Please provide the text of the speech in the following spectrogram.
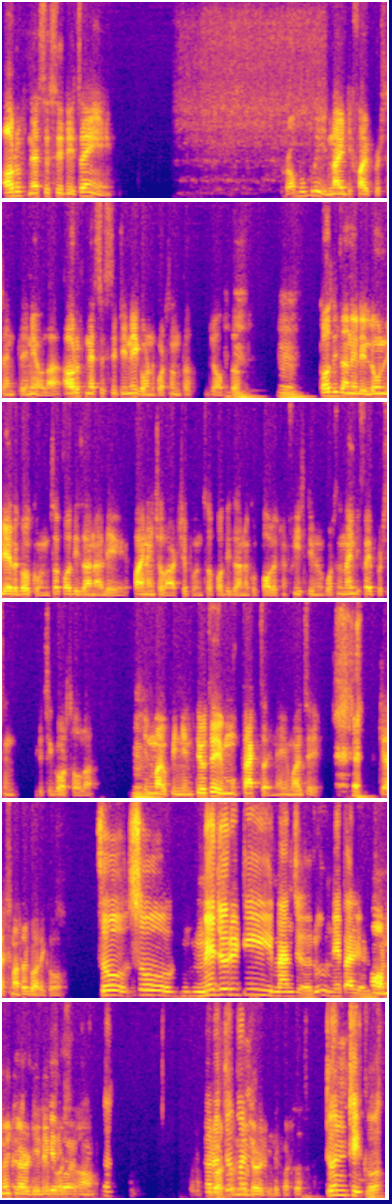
आउट अफ नेसेसिटी चाहिँ प्रब्लली नाइन्टी फाइभ पर्सेन्टले नै होला। आउट अफ नेसेसिटी नै गर्नुपर्छ नि त जब त। उम्, कतिजनाले लोन लिएर गएको हुन्छ कतिजनाले फाइनेन्सियल हार्डसिप हुन्छ कतिजनाको कलेजमा फिस तिर्नुपर्छ नाइन्टी फाइभ पर्सेन्टले चाहिँ गर्छ होला। इन। माई ओपिनियन त्यो चाहिँ फ्याक्ट छैन है मैले चाहिँ क्यास मात्र गरेको हो। सो सो मेजोरिटी मान्छेहरू नेपालीहरू गर्छ। तर त्यो पनि त्यो ठिक हो।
